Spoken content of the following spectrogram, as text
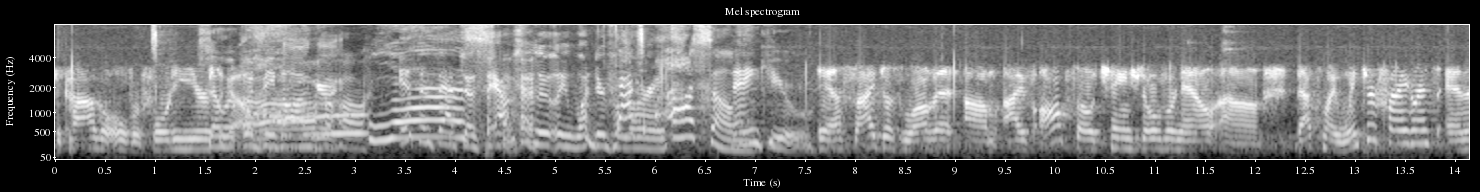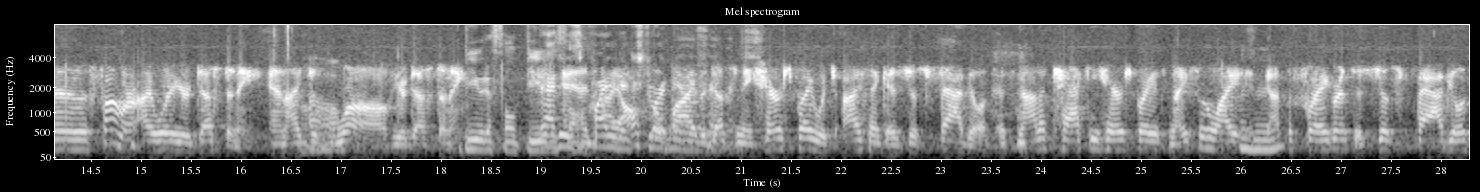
Chicago over 40 years so ago. So it would be longer. Oh, yes. Isn't that that just absolutely wonderful, That's Lori. awesome. Thank you. Yes, I just love it. Um, I've also changed over now. Uh, that's my winter fragrance, and then in the summer I wear Your Destiny, and I just Oh. love Your Destiny. Beautiful, beautiful. is and quite I an also buy the fragrance. Destiny hairspray, which I think is just fabulous. It's not a tacky hairspray. It's nice and light. Mm-hmm. It's got the fragrance. It's just fabulous.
